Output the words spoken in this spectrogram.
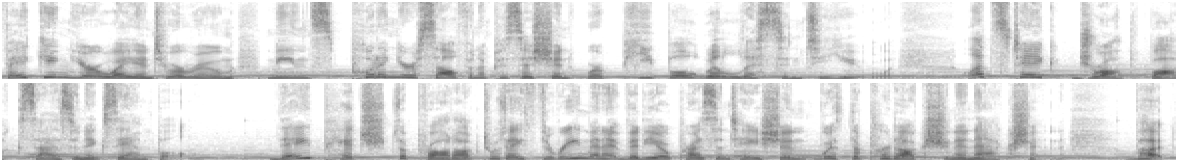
Faking your way into a room means putting yourself in a position where people will listen to you. Let's take Dropbox as an example. They pitched the product with a three minute video presentation with the production in action. But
